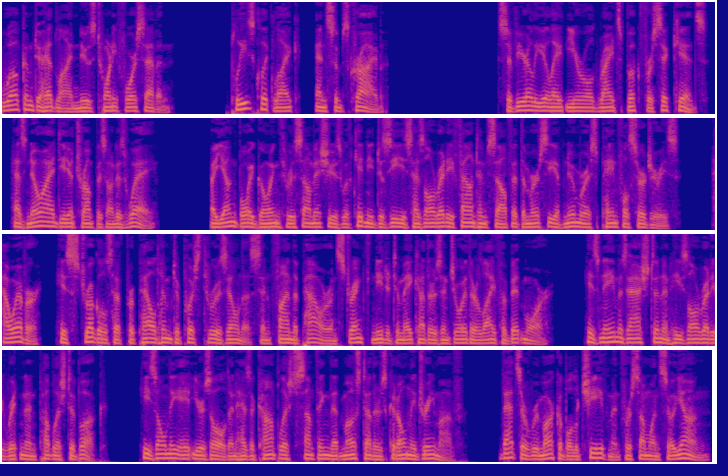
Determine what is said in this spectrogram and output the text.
Welcome to Headline News 24/7. Please click like and subscribe. Severely ill 8-year-old writes book for sick kids, has no idea Trump is on his way. A young boy going through some issues with kidney disease has already found himself at the mercy of numerous painful surgeries. However, his struggles have propelled him to push through his illness and find the power and strength needed to make others enjoy their life a bit more. His name is Ashton and he's already written and published a book. He's only 8 years old and has accomplished something that most others could only dream of. That's a remarkable achievement for someone so young.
